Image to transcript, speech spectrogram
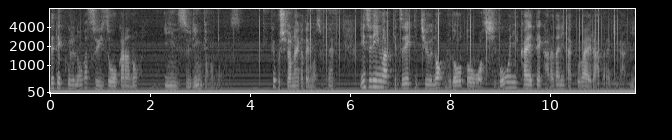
出てくるのが膵臓からのインスリンってホルモンです。結構知らない方いますよね。インスリンは血液中のブドウ糖を脂肪に変えて体に蓄える働きがあり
